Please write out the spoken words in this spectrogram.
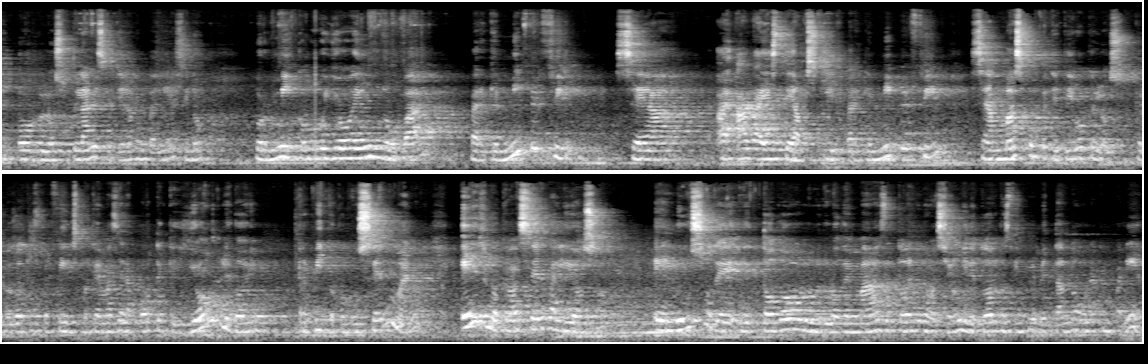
y por los planes que tiene la compañía, sino por mí, cómo yo innovar para que mi perfil sea haga este upskill para que mi perfil sea más competitivo que los, que los otros perfiles, porque además del aporte que yo le doy, repito, como ser humano, es lo que va a ser valioso el uso de, todo lo demás, de toda la innovación y de todo lo que está implementando una compañía.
